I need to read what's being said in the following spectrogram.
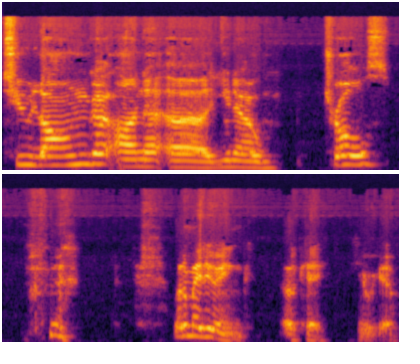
too long on, uh, you know, trolls. what am I doing? Okay, here we go.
